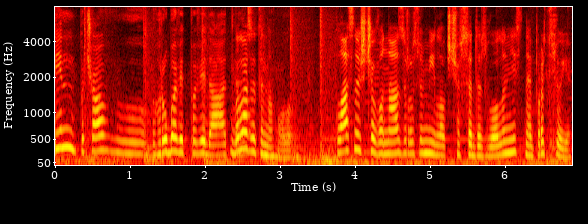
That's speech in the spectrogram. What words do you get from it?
Він почав е, грубо відповідати. Вилазити на голову. Класно, що вона зрозуміла, що вседозволеність не працює,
